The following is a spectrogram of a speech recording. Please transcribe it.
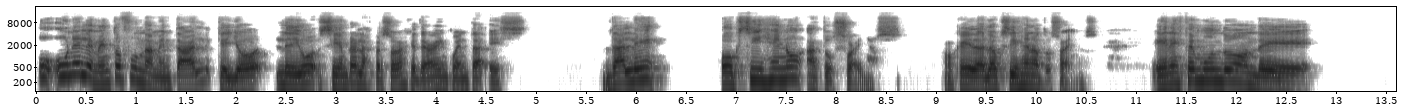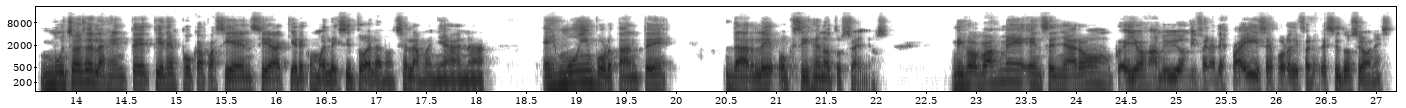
Un elemento fundamental que yo le digo siempre a las personas que tengan en cuenta es, dale oxígeno a tus sueños. ¿Ok? Dale oxígeno a tus sueños. En este mundo donde muchas veces la gente tiene poca paciencia, quiere como el éxito de la noche a la mañana. Es muy importante darle oxígeno a tus sueños. Mis papás me enseñaron, ellos han vivido en diferentes países por diferentes situaciones.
